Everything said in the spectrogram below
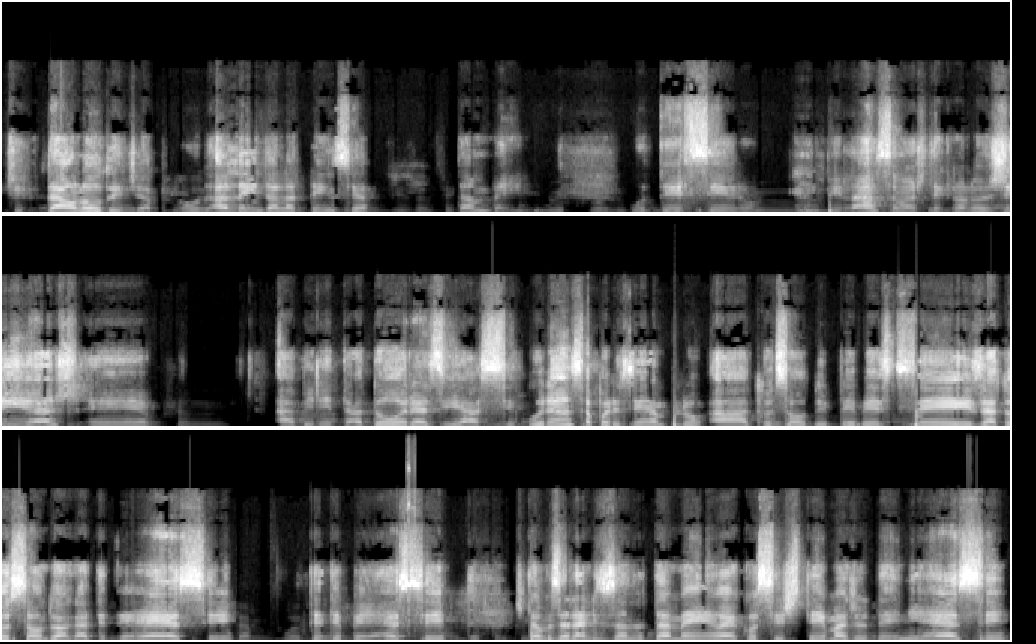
de download e de upload, além da latência também. O terceiro pilar são as tecnologias é, habilitadoras e a segurança, por exemplo, a adoção do IPv6, a adoção do HTTS, TTPS. Estamos analisando também o ecossistema do DNS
